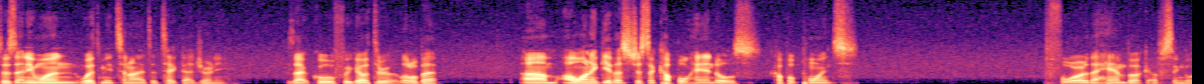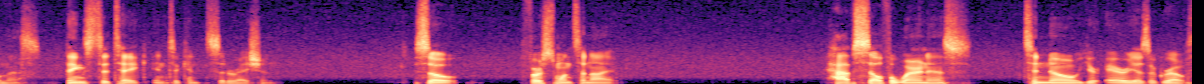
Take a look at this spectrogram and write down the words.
Does anyone with me tonight to take that journey? Is that cool if we go through it a little bit? Um, I want to give us just a couple handles, a couple points for the handbook of singleness, things to take into consideration. So, first one tonight have self awareness to know your areas of growth.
